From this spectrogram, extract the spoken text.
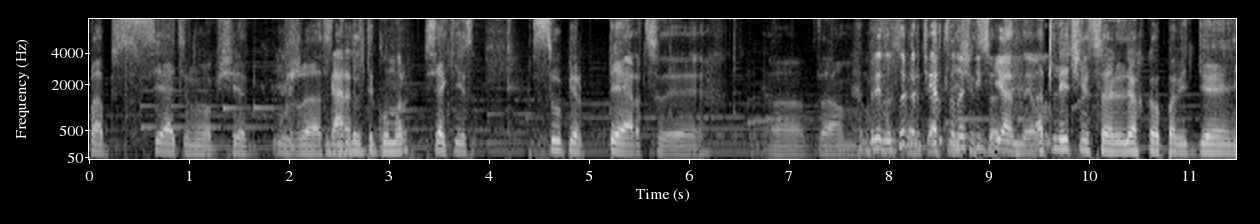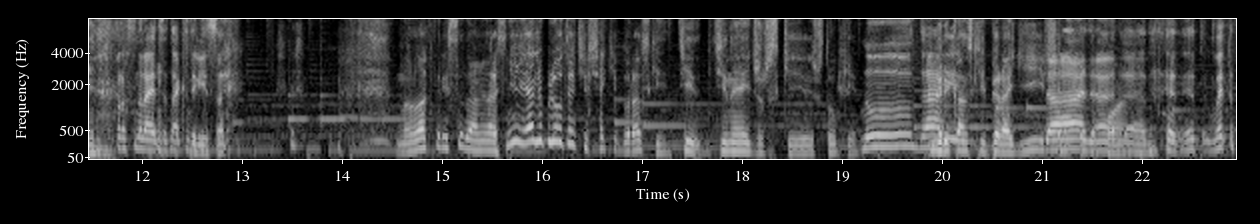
попсятину вообще ужасно. Гарольд и Кумар. Всякие супер перцы. Э, там, Блин, ну супер перц, он офигенный. Отличница легкого поведения. просто нравится эта актриса. Ну, актриса, да, мне нравится. Не, я люблю вот эти всякие дурацкие ти- тинейджерские штуки. Ну, да. и- Американские пироги. Да, да, такое. да, да. Это- в, этом,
